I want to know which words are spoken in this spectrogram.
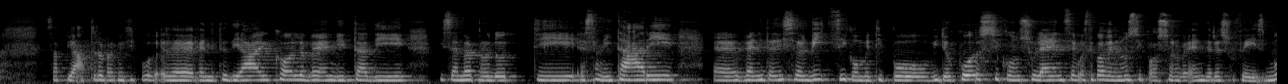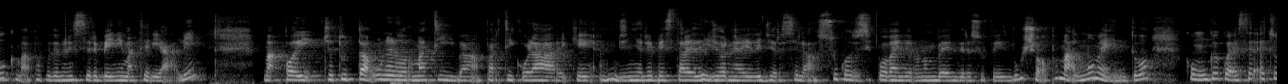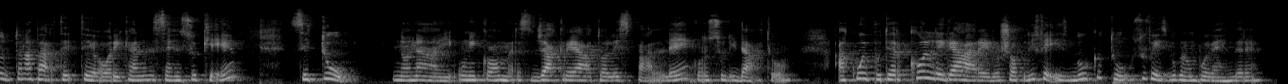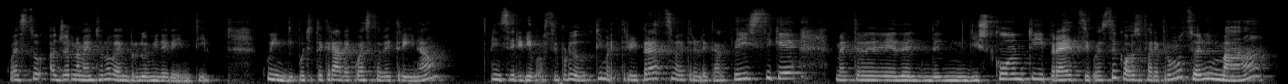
sappiatelo perché tipo le vendite di alcol, vendita di, mi sembra, prodotti sanitari, eh, vendita di servizi come tipo videocorsi, consulenze, queste cose non si possono vendere su Facebook, ma proprio devono essere beni materiali. Ma poi c'è tutta una normativa particolare che bisognerebbe stare dei giorni a leggersela su cosa si può vendere o non vendere su Facebook Shop, ma al momento comunque questa è tutta una parte teorica, nel senso che se tu non hai un e-commerce già creato alle spalle, consolidato, a cui poter collegare lo shop di Facebook, tu su Facebook non puoi vendere. Questo aggiornamento novembre 2020. Quindi potete creare questa vetrina, inserire i vostri prodotti, mettere i prezzi, mettere le caratteristiche, mettere degli sconti, i prezzi, queste cose, fare promozioni, ma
